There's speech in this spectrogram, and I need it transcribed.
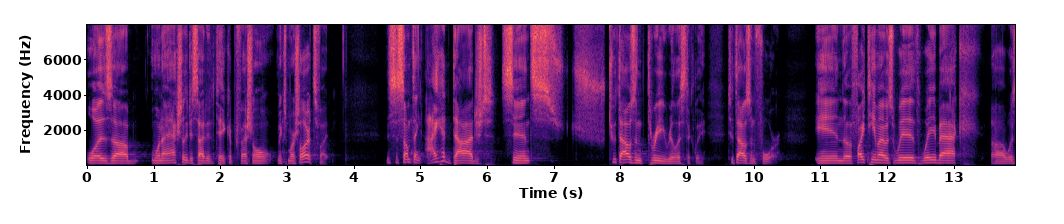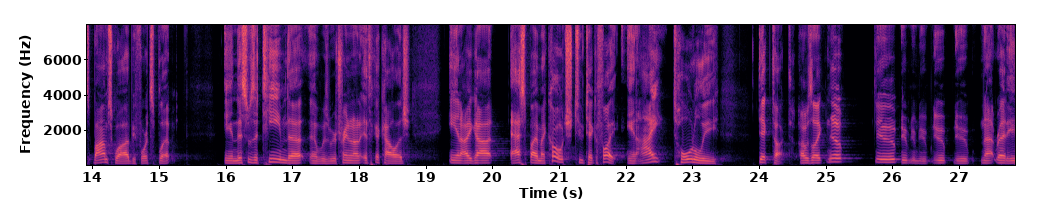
was uh, when I actually decided to take a professional mixed martial arts fight. This is something I had dodged since 2003, realistically, 2004. In the fight team I was with way back uh, was Bomb Squad before it split. And this was a team that uh, was we were training out at Ithaca College, and I got asked by my coach to take a fight, and I totally dick tucked. I was like, nope, nope, nope, nope, nope, nope, not ready.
